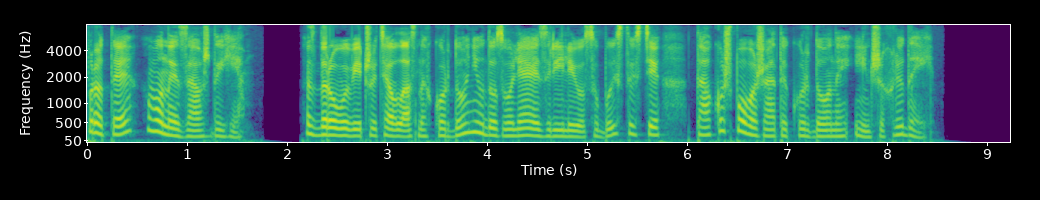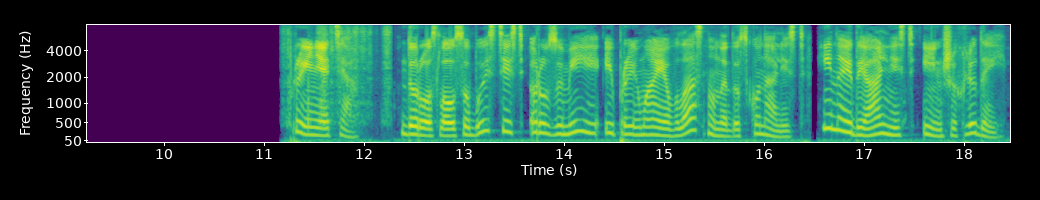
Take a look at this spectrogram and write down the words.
проте вони завжди є. Здорове відчуття власних кордонів дозволяє зрілій особистості також поважати кордони інших людей. Прийняття доросла особистість розуміє і приймає власну недосконалість і неідеальність інших людей.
